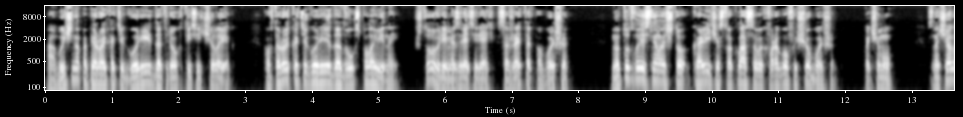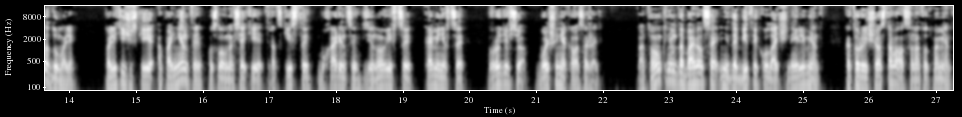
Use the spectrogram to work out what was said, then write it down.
Обычно по первой категории до 3000 человек по второй категории до двух с половиной. Что время зря терять, сажать так побольше. Но тут выяснилось, что количество классовых врагов еще больше. Почему? Сначала думали, Политические оппоненты, условно всякие троцкисты, бухаринцы, зиновьевцы, каменевцы, вроде все, больше некого сажать. Потом к ним добавился недобитый кулачный элемент, который еще оставался на тот момент.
